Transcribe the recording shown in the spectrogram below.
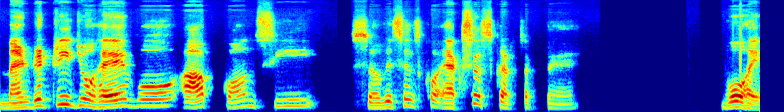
मैंडेटरी जो है वो आप कौन सी सर्विसेज़ को एक्सेस कर सकते हैं वो है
